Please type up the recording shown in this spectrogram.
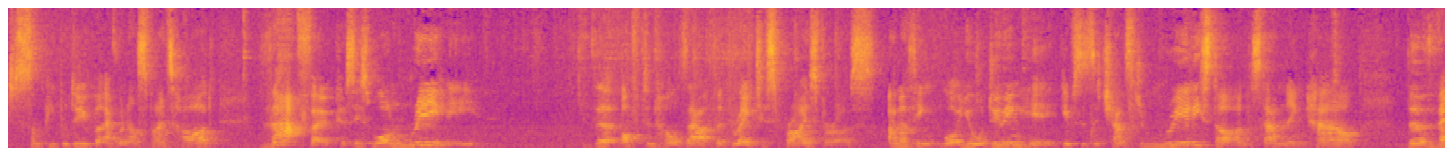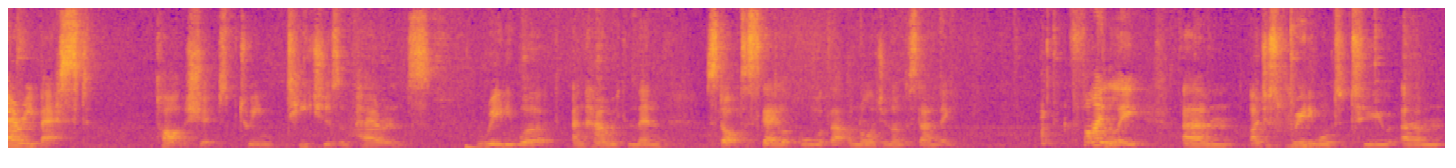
just some people do but everyone else finds hard. That focus is one really that often holds out the greatest prize for us. And I think what you're doing here gives us a chance to really start understanding how the very best partnerships between teachers and parents really work and how we can then start to scale up all of that knowledge and understanding. Finally, um, I just really wanted to um,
